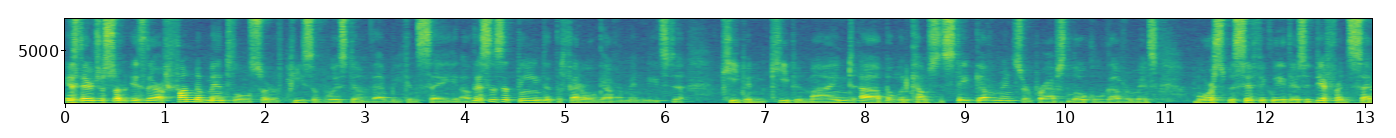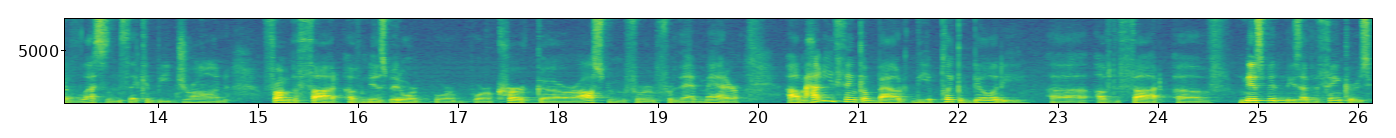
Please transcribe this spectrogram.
Is there just sort of is there a fundamental sort of piece of wisdom that we can say, you know, this is a theme that the federal government needs to keep in keep in mind. Uh, but when it comes to state governments or perhaps local governments, more specifically, there's a different set of lessons that can be drawn from the thought of Nisbet or, or, or Kirk uh, or Ostrom for, for that matter. Um, how do you think about the applicability uh, of the thought of Nisbet and these other thinkers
